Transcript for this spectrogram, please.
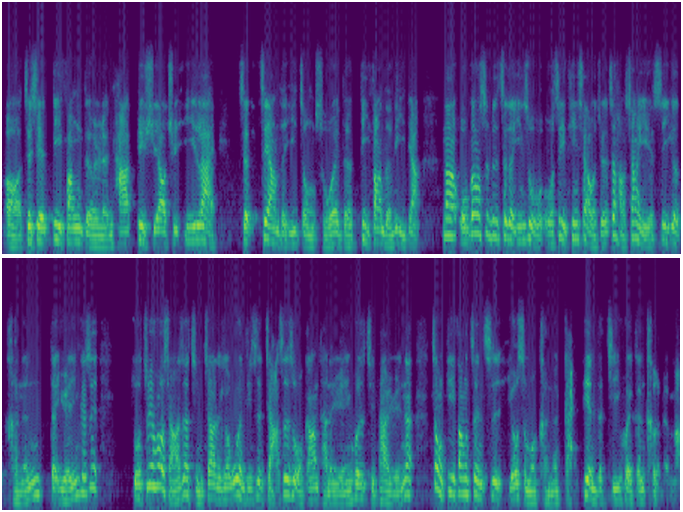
哦这些地方的人他必须要去依赖这这样的一种所谓的地方的力量。那我不知道是不是这个因素，我我自己听下来，我觉得这好像也是一个可能的原因。可是。我最后想要再请教的一个问题是：假设是我刚刚谈的原因，或者其他原因，那这种地方政治有什么可能改变的机会跟可能吗？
